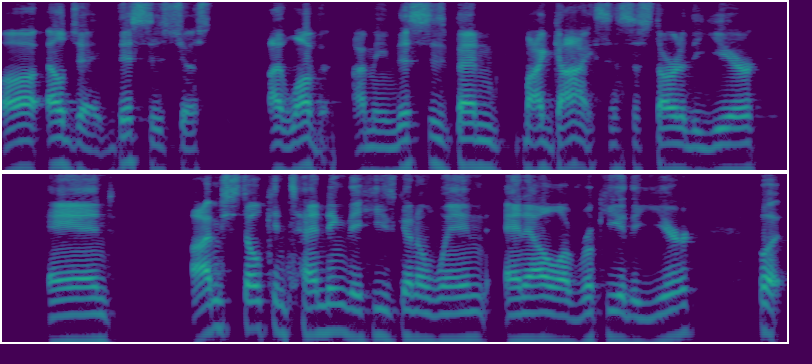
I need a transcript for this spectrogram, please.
Uh, LJ, this is just I love it. I mean, this has been my guy since the start of the year, and I'm still contending that he's going to win NL a Rookie of the Year. But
